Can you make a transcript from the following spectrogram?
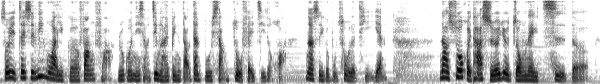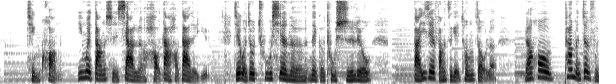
所以这是另外一个方法。如果你想进来冰岛，但不想坐飞机的话，那是一个不错的体验。那说回他十二月中那一次的情况，因为当时下了好大好大的雨，结果就出现了那个土石流，把一些房子给冲走了。然后他们政府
